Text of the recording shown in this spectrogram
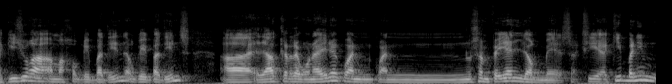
Aquí jugàvem a hockey patins, a hockey patins eh, allà al carrer Bonaire quan, quan no se'n feia en lloc més. O sigui, aquí venim,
